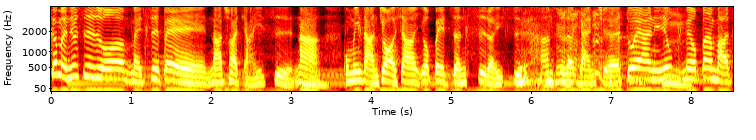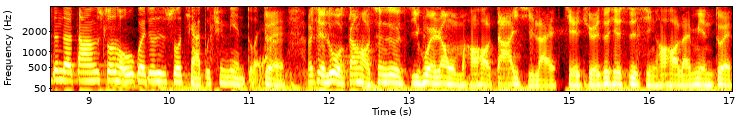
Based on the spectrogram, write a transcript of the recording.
根本就是说，每次被拿出来讲一次，那国民党就好像又被针刺了一次，这样子的感觉。对啊，你就没有办法真的当缩头乌龟，就是说起来不去面对。对，而且如果刚好趁这个机会，让我们好好大家一起来解决这些事情，好好来面对，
